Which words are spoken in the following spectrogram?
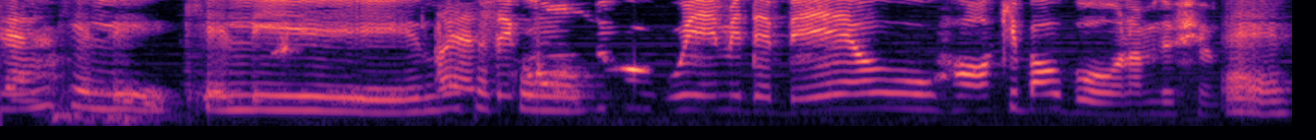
É. 1 que ele, que ele luta É, com. segundo o IMDB é o Rock Balboa, o nome do filme. É,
